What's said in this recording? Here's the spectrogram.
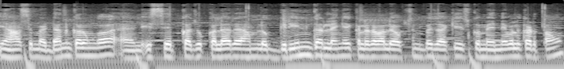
यहाँ से मैं डन करूँगा एंड इस सेप का जो कलर है हम लोग ग्रीन कर लेंगे कलर वाले ऑप्शन पे जाके इसको मैं इनेबल करता हूँ.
